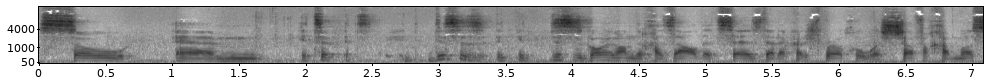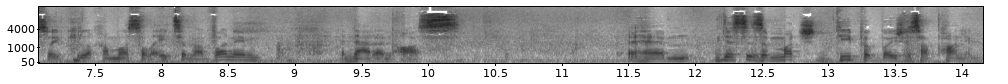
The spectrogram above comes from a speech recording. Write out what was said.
So um, it's, a, it's it, this is it, it, this is going on the Chazal that says that Hakadosh Baruch Hu was shafa chamasa ikila chamasa leitzim avonim, and not on us. Um, this is a much deeper upon him,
